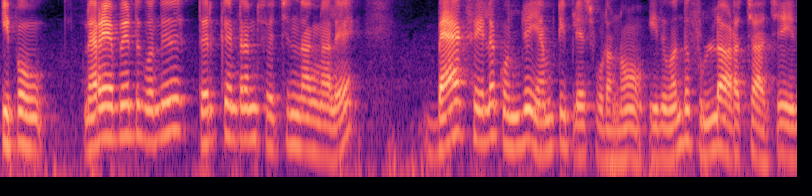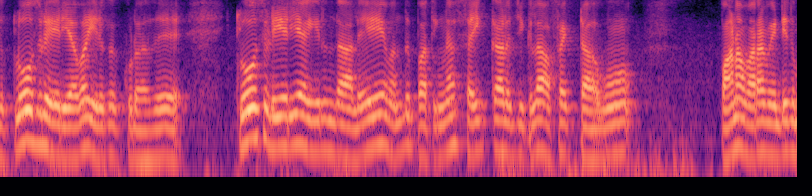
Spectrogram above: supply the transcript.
இப்போ நிறைய பேர்த்துக்கு வந்து தெற்கு என்ட்ரன்ஸ் வச்சுருந்தாங்கனாலே பேக் சைடில் கொஞ்சம் எம்டி பிளேஸ் விடணும். இது வந்து ஃபுல்லாக அடைச்சாச்சு. இது க்ளோஸ்டு ஏரியாவாக இருக்கக்கூடாது. க்ளோஸ்டு ஏரியா இருந்தாலே வந்து பார்த்திங்கன்னா சைக்காலஜிக்கலாக அஃபெக்ட் ஆகும். பணம் வர வேண்டியது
